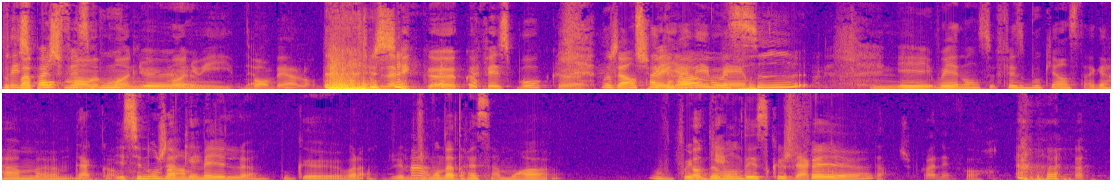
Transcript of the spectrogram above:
donc ma page Facebook euh, m'ennuie. Bon, ben alors, vous avez que, que Facebook. Euh, j'ai Instagram aussi. Hmm. Et oui, non, Facebook et Instagram. Euh, D'accord. Et sinon, j'ai un mail. Donc voilà, j'ai ah. mon adresse à moi. Vous pouvez me demander ce que je fais. je ferai un effort.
